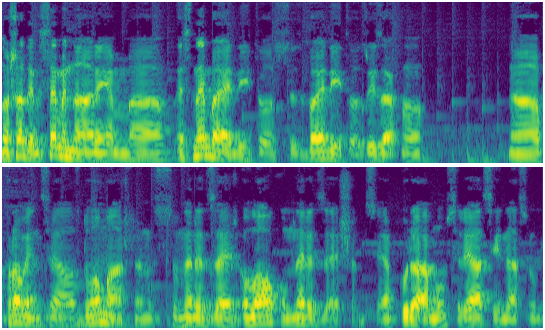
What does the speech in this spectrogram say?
no šādiem semināriem es nebaidītos. Es baidītos drīzāk no provinciālas domāšanas un, neredzēš, un laukuma neredzēšanas, ja, kurā mums ir jācīnās un,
